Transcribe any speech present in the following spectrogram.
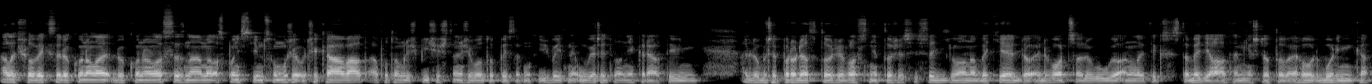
ale člověk se dokonale, dokonale seznámil aspoň s tím, co může očekávat a potom, když píšeš ten životopis, tak musíš být neuvěřitelně kreativní a dobře prodat to, že vlastně to, že jsi se díval na betě do AdWords a do Google Analytics, z tebe dělá téměř datového odborníka.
